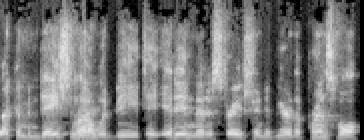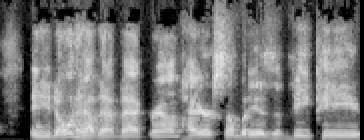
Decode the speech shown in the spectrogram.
recommendation right. though would be to any administration, if you're the principal and you don't have that background, hire somebody as a VP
